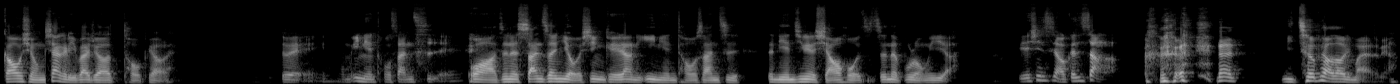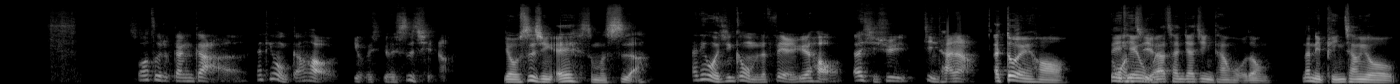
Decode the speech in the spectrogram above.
高雄下个礼拜就要投票了。对我们一年投三次，哎，哇，真的三生有幸可以让你一年投三次，这年轻的小伙子真的不容易啊！别的县市要跟上啊！那你车票到底买了没有？说到这个就尴尬了。那天我刚好有有事情啊，有事情？哎，什么事啊？那天我已经跟我们的废人约好要一起去进滩啊！哎，对哈，那天我们要参加进滩活动。那你平常有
